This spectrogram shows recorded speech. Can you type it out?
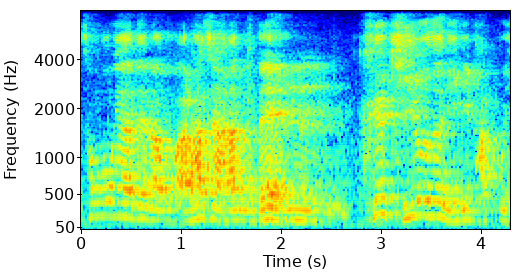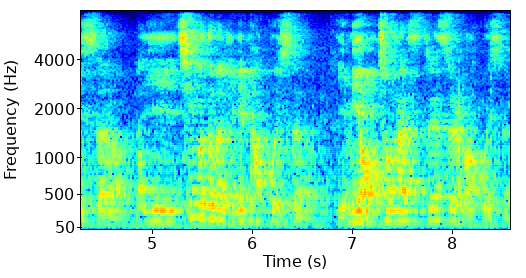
성공해야 돼라고 말하지 않았는데 음. 그 기운은 이미 받고 있어요. 이 친구들은 이미 받고 있어요. 이미 엄청난 스트레스를 받고 있어요.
